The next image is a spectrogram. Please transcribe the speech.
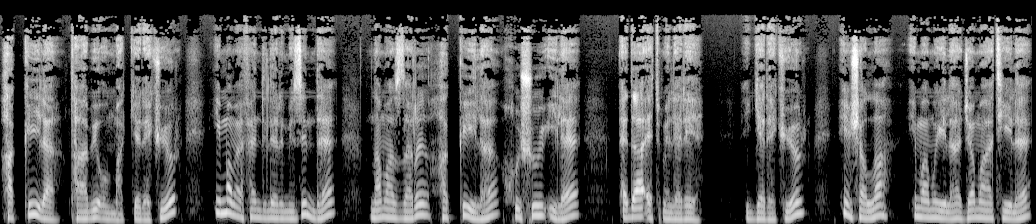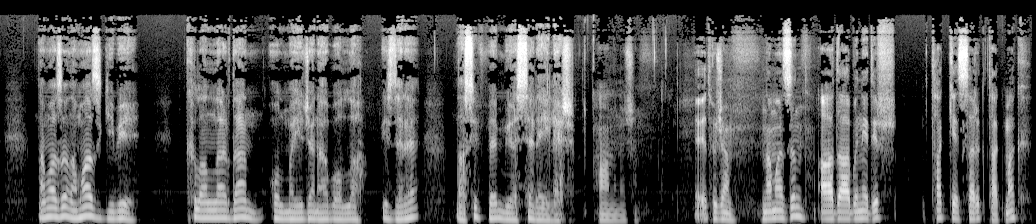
hakkıyla tabi olmak gerekiyor. İmam efendilerimizin de namazları hakkıyla, huşu ile eda etmeleri gerekiyor. İnşallah imamıyla, cemaatiyle namazı namaz gibi kılanlardan olmayı Cenab-ı Allah bizlere nasip ve müyesser eyler. Amin hocam. Evet hocam namazın adabı nedir? takke sarık takmak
